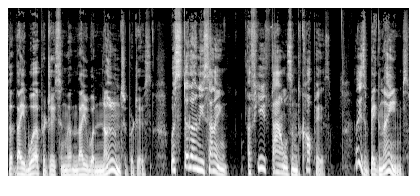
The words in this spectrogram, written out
that they were producing and they were known to produce were still only selling a few thousand copies. these are big names.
